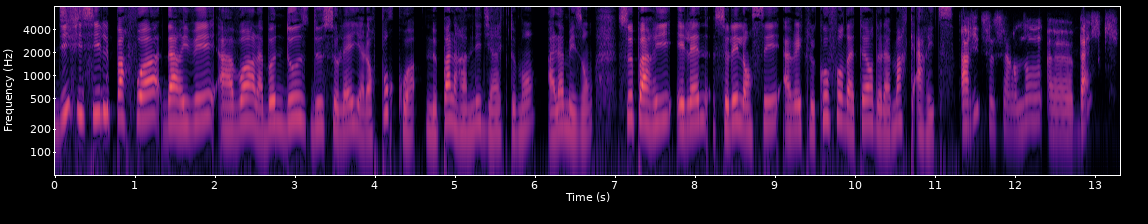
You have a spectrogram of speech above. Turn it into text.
difficile parfois d'arriver à avoir la bonne dose de soleil. Alors pourquoi ne pas le ramener directement à la maison? Ce pari, Hélène se l'est lancé avec le cofondateur de la marque Aritz. Aritz, c'est un nom euh, basque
